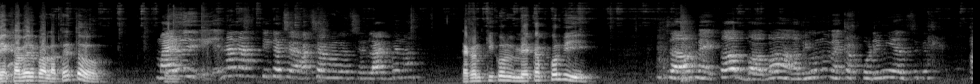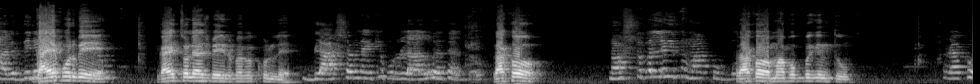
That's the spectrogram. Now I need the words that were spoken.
মেকআপের পালা তাই তো? মায়ের না না ঠিক আছে আছে আমার কাছে লাগবে না। এখন কি করবি মেকআপ করবি? যা মেকআপ বাবা আমি কোনো মেকআপ করিনি আজকে। আগের দিনে গায়ে পড়বে। গায়ে চলে আসবে এরভাবে খুললে। ব্লাশার মেখে পুরো লাল হয়ে থাকবে। রাখো। নষ্ট করলে কিন্তু মা খুব বকবে। রাখো মা বকবে কিন্তু। রাখো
